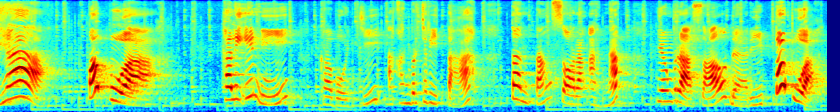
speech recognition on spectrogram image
Ya, Papua. Kali ini Kak Boji akan bercerita tentang seorang anak yang berasal dari Papua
